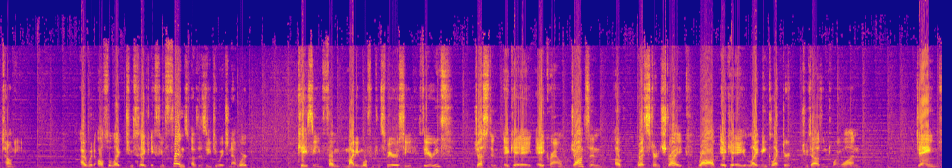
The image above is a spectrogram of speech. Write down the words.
Tony. I would also like to thank a few friends of the Z2H network Casey from Mighty Morphin Conspiracy Theories, Justin, aka A Crown, Johnson of Western Strike, Rob, aka Lightning Collector 2021, James,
